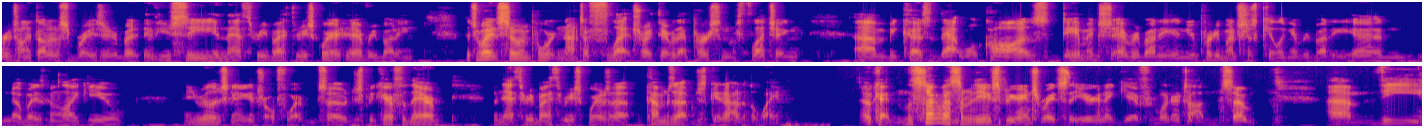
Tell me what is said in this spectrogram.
originally thought it was a brazier, but if you see in that 3x3 square, it hit everybody. That's why it's so important not to fletch right there where that person was fletching, um, because that will cause damage to everybody, and you're pretty much just killing everybody, and nobody's going to like you, and you're really just going to get trolled for it. So just be careful there. When that 3x3 squares up, comes up, just get out of the way. Okay, let's talk about some of the experience rates that you're going to get from Wintertodt. So, um, the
